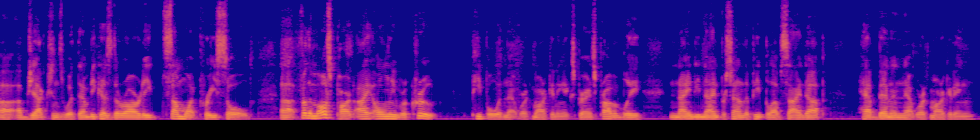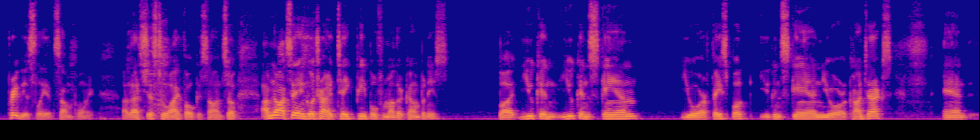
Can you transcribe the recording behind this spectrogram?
uh, objections with them because they're already somewhat pre-sold. Uh, for the most part, I only recruit people with network marketing experience. Probably 99% of the people I've signed up have been in network marketing previously at some point. Uh, that's just who I focus on. So I'm not saying go try to take people from other companies, but you can you can scan your Facebook, you can scan your contacts, And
